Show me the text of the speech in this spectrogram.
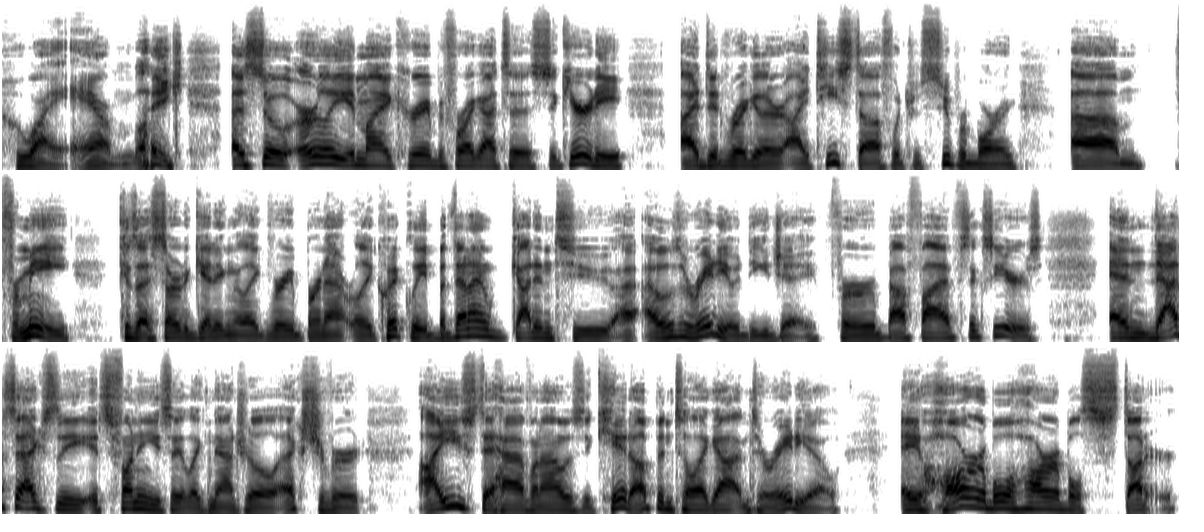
who I am. Like, uh, so early in my career, before I got to security, I did regular IT stuff, which was super boring um, for me because I started getting like very burnout really quickly. But then I got into, I, I, was a radio DJ for about five, six years. And that's actually, it's funny you say like natural extrovert. I used to have when I was a kid, up until I got into radio, a horrible, horrible stutter.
